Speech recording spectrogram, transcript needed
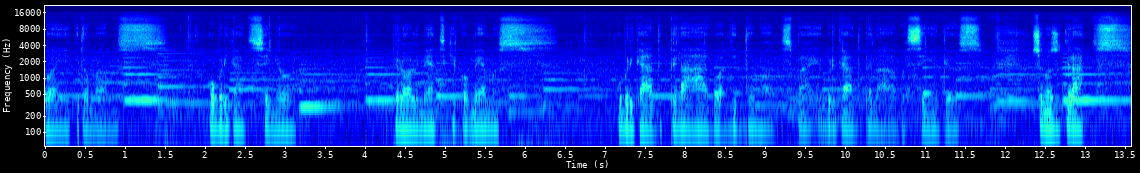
banho que tomamos. Obrigado, Senhor, pelo alimento que comemos. Obrigado pela água que tomamos, Pai. Obrigado pela água, Senhor Deus. Somos gratos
